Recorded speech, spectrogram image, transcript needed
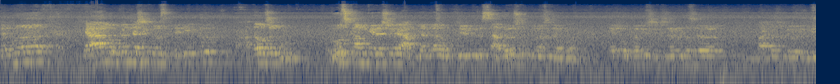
त्यामुळं ह्या लोकांची अशी परिस्थिती आहे की एकतर हातावर सगळं रोज काम केल्याशिवाय आपल्याला उपजीविकेचं साधन सुटलं असल्यामुळं त्या लोकांनी शिक्षण तसं वाटच फिरवली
